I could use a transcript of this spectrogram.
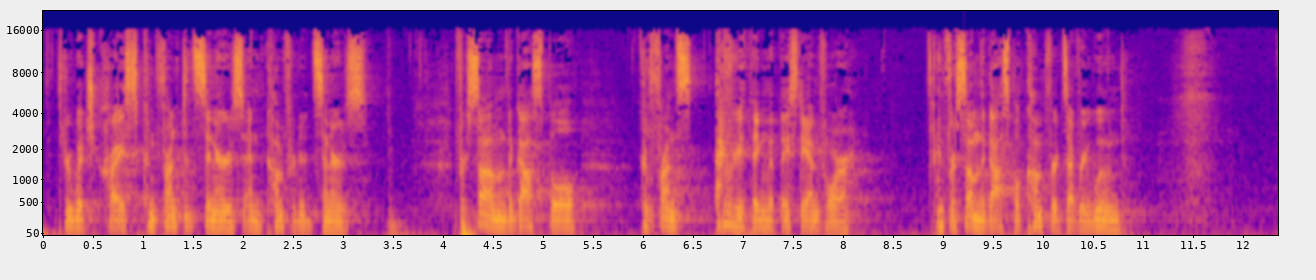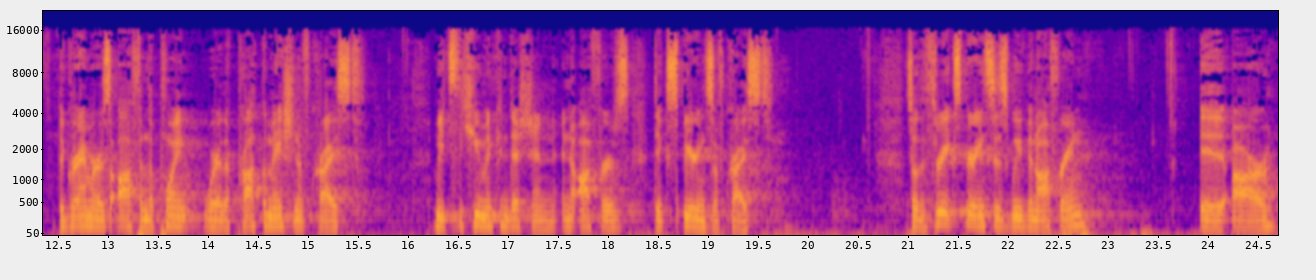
through which Christ confronted sinners and comforted sinners. For some, the gospel confronts everything that they stand for, and for some, the gospel comforts every wound. The grammar is often the point where the proclamation of Christ meets the human condition and offers the experience of Christ. So, the three experiences we've been offering eh, are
